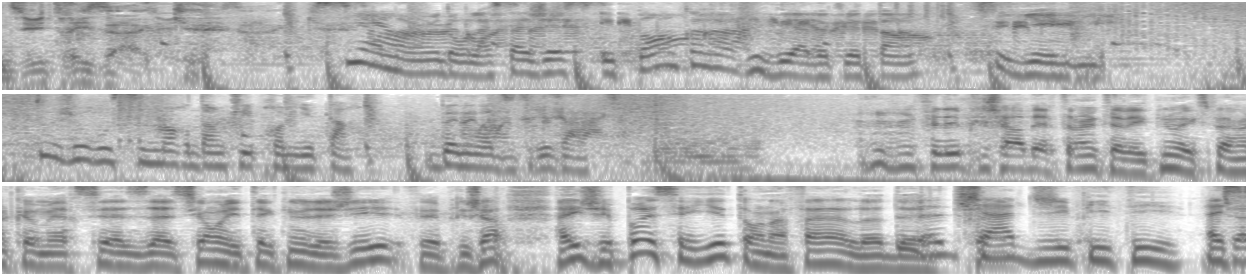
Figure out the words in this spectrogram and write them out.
Du Trisac. S'il y en a un dont la sagesse n'est pas encore arrivée avec le temps, c'est bien lui. Toujours aussi mordant que les premiers temps. Benoît Dutrisac. Philippe Richard Bertrand est avec nous, expert en commercialisation et technologie. Philippe Richard, hey, j'ai pas essayé ton affaire là, de Le chat GPT. Hey, c'est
